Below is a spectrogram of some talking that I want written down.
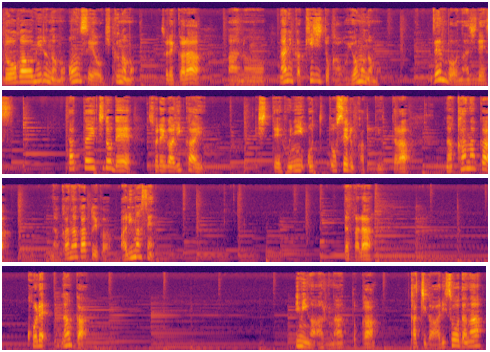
動画を見るのも音声を聞くのもそれからあの何か記事とかを読むのも全部同じです。たった一度でそれが理解して腑に落とせるかって言ったらなかなかなかなかというかありません。だからこれなんか意味があるなとか価値がありそうだな。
